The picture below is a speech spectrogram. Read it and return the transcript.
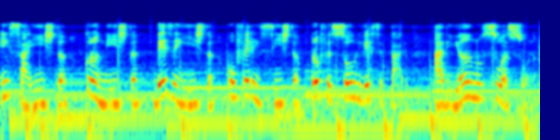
ensaísta, cronista, desenhista, conferencista, professor universitário, Ariano Suassuna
